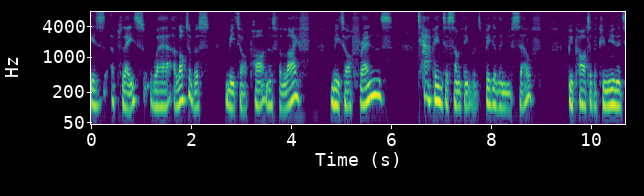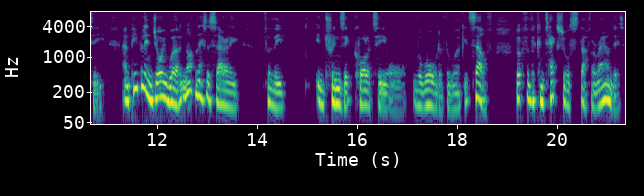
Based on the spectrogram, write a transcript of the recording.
is a place where a lot of us meet our partners for life, meet our friends, tap into something that's bigger than yourself, be part of a community. And people enjoy work not necessarily for the intrinsic quality or reward of the work itself, but for the contextual stuff around it.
